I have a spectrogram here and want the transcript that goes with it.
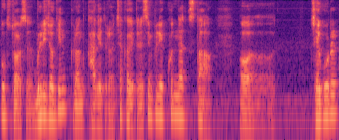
북스토어스 물리적인 그런 가게들은 책 가게들은 simply could not stop 어, 재고를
